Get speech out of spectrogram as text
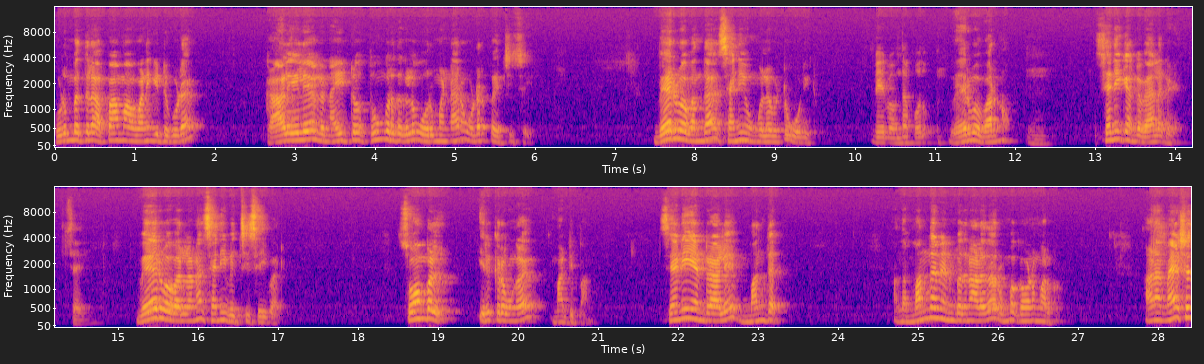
குடும்பத்தில் அப்பா அம்மா வணங்கிட்டு கூட காலையிலே இல்லை நைட்டோ தூங்குறதுக்குள்ள ஒரு மணி நேரம் உடற்பயிற்சி செய்யும் வேர்வை வந்தால் சனி உங்களை விட்டு ஓடிடும். வேர்வை வந்தா போதும். வேர்வை வரணும். சனிக்கு அங்கே வேலை கிடையாது. சரி. வேர்வை வரலன்னா சனி வச்சு செய்வார். சோம்பல் இருக்கிறவங்க மாட்டிப்பாங்க. சனி என்றாலே மந்தன். அந்த மந்தன் என்பதனால தான் ரொம்ப கவனமாக இருக்கும். ஆனால் மேஷ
